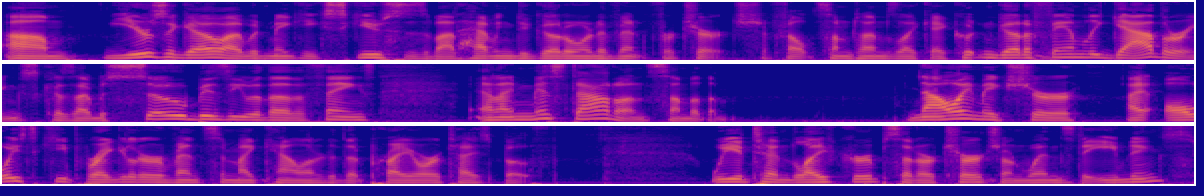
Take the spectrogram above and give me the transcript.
Um, years ago, I would make excuses about having to go to an event for church. I felt sometimes like I couldn't go to family gatherings because I was so busy with other things, and I missed out on some of them. Now I make sure I always keep regular events in my calendar that prioritize both. We attend life groups at our church on Wednesday evenings.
